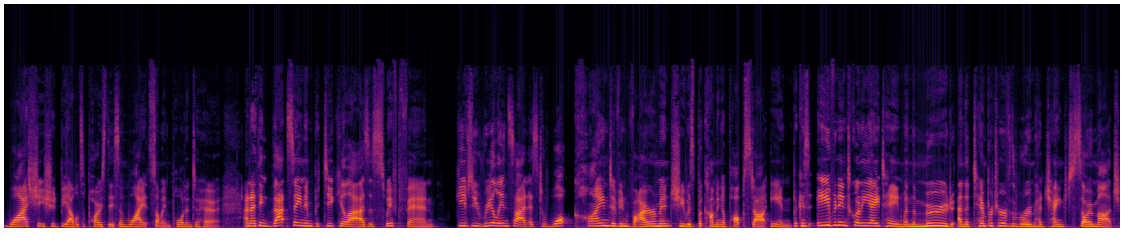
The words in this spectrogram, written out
why she should be able to post this and why it's so important to her. And I think that scene in particular, as a Swift fan, gives you real insight as to what kind of environment she was becoming a pop star in. Because even in 2018, when the mood and the temperature of the room had changed so much,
